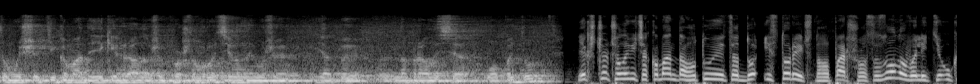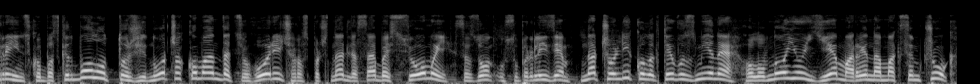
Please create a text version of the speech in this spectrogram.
тому що ті команди, які грали вже в прошлому році, вони вже якби набралися опиту. Якщо чоловіча команда готується до історичного першого сезону в еліті українського баскетболу, то жіноча команда цьогоріч розпочне для себе сьомий сезон у суперлізі. На чолі колективу зміни головною є Марина Максимчук.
